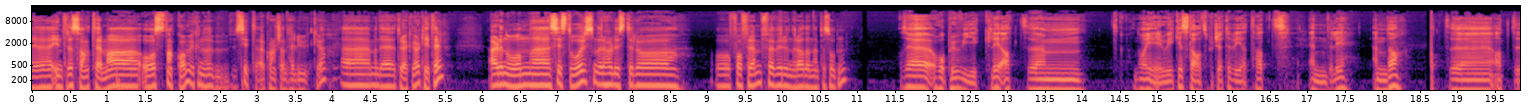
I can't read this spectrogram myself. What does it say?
Eh, interessant tema å snakke om. Vi kunne sitte her kanskje en hel uke, eh, men det tror jeg ikke vi har tid til. Er det noen eh, siste ord som dere har lyst til å, å få frem før vi runder av denne episoden? Altså jeg håper jo virkelig at um, Nå er jo ikke statsbudsjettet vedtatt endelig enda. At, uh, at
